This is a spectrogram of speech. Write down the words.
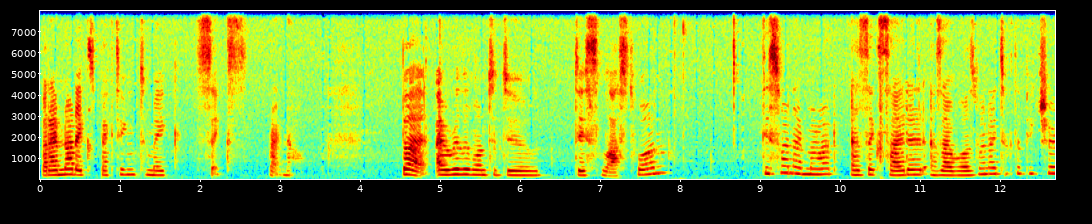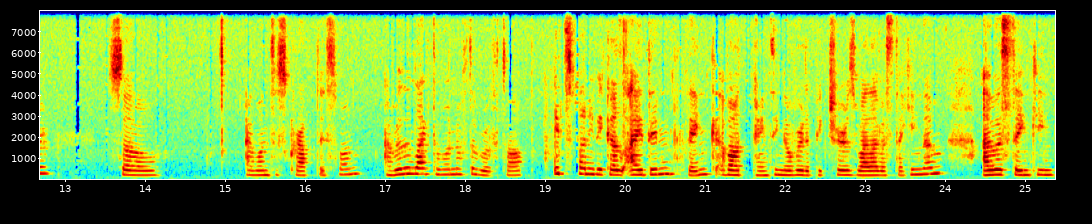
but I'm not expecting to make six right now. But I really want to do this last one. This one I'm not as excited as I was when I took the picture so I want to scrap this one. I really like the one of the rooftop. It's funny because I didn't think about painting over the pictures while I was taking them. I was thinking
